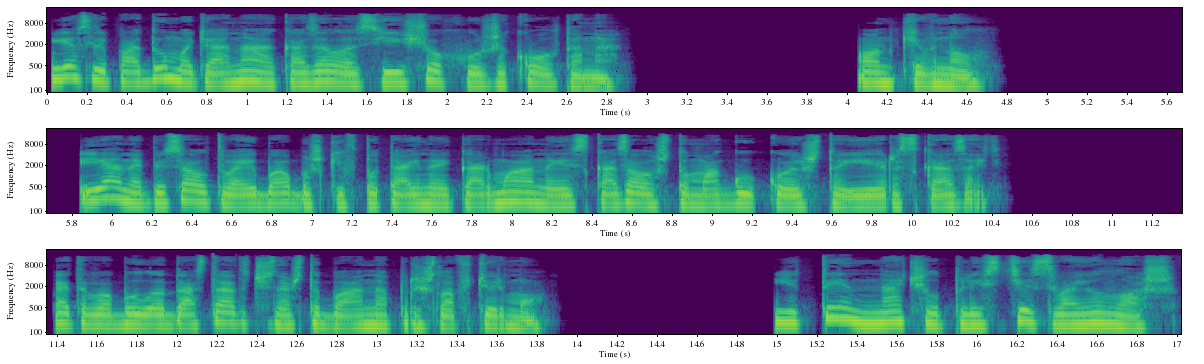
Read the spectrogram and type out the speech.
Если подумать, она оказалась еще хуже Колтона. Он кивнул. Я написал твоей бабушке в потайной карман и сказал, что могу кое-что ей рассказать. Этого было достаточно, чтобы она пришла в тюрьму. И ты начал плести свою ложь.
